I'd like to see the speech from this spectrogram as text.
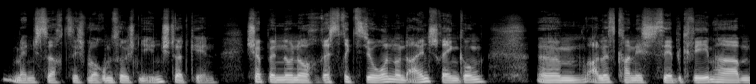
Mensch sagt sich, warum soll ich in die Innenstadt gehen? Ich habe ja nur noch Restriktionen und Einschränkungen. Ähm, alles kann ich sehr bequem haben.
